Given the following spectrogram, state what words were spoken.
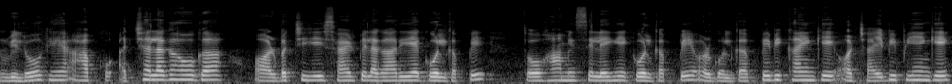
व्लॉग है आपको अच्छा लगा होगा और बच्ची ये साइड पे लगा रही है गोलगप्पे तो हम इससे लेंगे गोलगप्पे और गोलगप्पे भी खाएँगे और चाय भी पियेंगे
